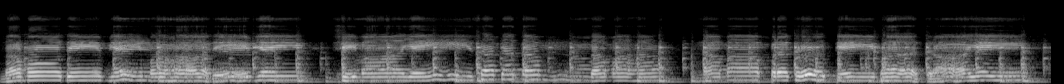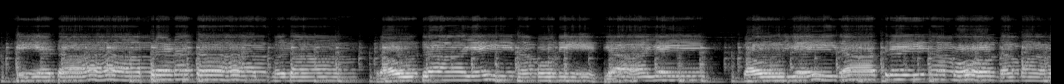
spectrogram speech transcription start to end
నమో దేవ్యై మహాదేవ్యై శివాయై సతతం నమ. నమ ప్రకృత్యై భద్రాయై నియతా ప్రణత స్మృదా రౌద్రాయై నమో నిత్యాయై. గౌర్యై దాత్రే నమో నమః.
